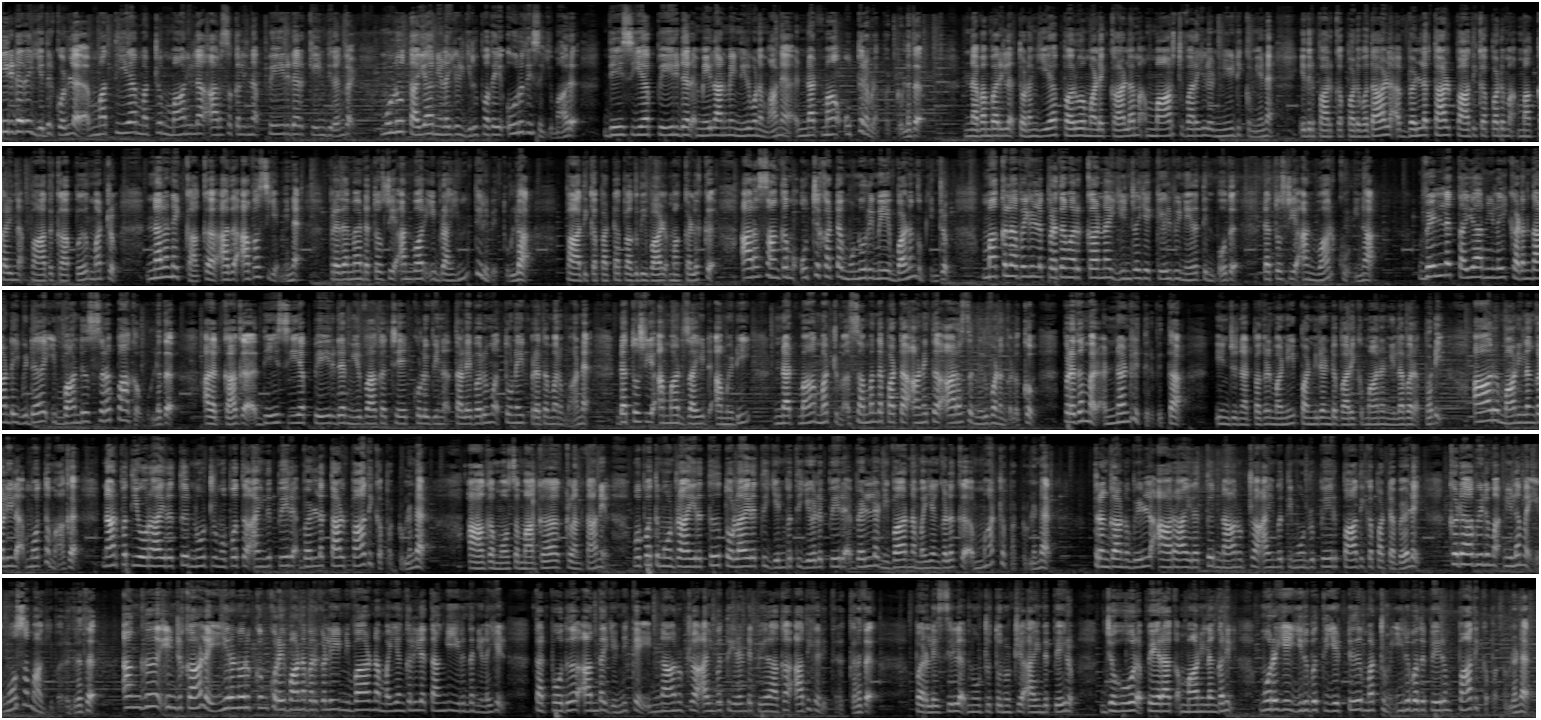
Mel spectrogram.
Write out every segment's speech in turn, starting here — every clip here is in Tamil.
பேரிடரை எதிர்கொள்ள மத்திய மற்றும் மாநில அரசுகளின் பேரிடர் கேந்திரங்கள் முழு தயார் நிலையில் இருப்பதை உறுதி செய்யுமாறு தேசிய பேரிடர் மேலாண்மை நிறுவனமான நட்மா உத்தரவிடப்பட்டுள்ளது. நவம்பரில் தொடங்கிய பருவமழை காலம் மார்ச் வரையில் நீடிக்கும் என எதிர்பார்க்கப்படுவதால் வெள்ளத்தால் பாதிக்கப்படும் மக்களின் பாதுகாப்பு மற்றும் நலனை காக்க அது அவசியம் என பிரதமர் டத்தோசி அன்வார் இப்ராஹிம் தெரிவித்துள்ளார். பாதிக்கப்பட்ட பகுதி வாழ் மக்களுக்கு அரசாங்கம் உச்சகட்ட முன்னுரிமையை வழங்கும் என்றும் மக்களவையில் பிரதமருக்கான இன்றைய கேள்வி நேரத்தின் போது டத்தோசி அன்வார் கூறினார். வெள்ள தயார் நிலை கடந்த ஆண்டை விட இவ்வாண்டு சிறப்பாக உள்ளது. அதற்காக தேசிய பேரிடர் நிர்வாக செயற்குழுவின் தலைவரும் துணை பிரதமருமான டத்தோஷி அமர் ஜயிட் அமிடி நட்மா மற்றும் சம்பந்தப்பட்ட அனைத்து அரசு நிறுவனங்களுக்கும் பிரதமர் நன்றி தெரிவித்தார். இன்று நட்பகல் மணி பன்னிரண்டு வரைக்குமான நிலவரப்படி ஆறு மாநிலங்களில் மொத்தமாக நாற்பத்தி ஓராயிரத்து நூற்று முப்பத்து ஐந்து பேர் வெள்ளத்தால் பாதிக்கப்பட்டுள்ளனர். ஆக மோசமாக கிளந்தானில் முப்பத்து மூன்றாயிரத்து தொள்ளாயிரத்து எண்பத்தி ஏழு பேர் வெள்ள நிவாரண மையங்களுக்கு மாற்றப்பட்டுள்ளனர். திரங்கானுவில் ஆறாயிரத்து நானூற்று ஐம்பத்தி மூன்று பேர் பாதிக்கப்பட்ட வேளை கடாவிலும் நிலைமை மோசமாகி வருகிறது. அங்கு இன்று காலை இருநூறுக்கும் குறைவானவர்களே நிவாரண மையங்களில் தங்கியிருந்த நிலையில் தற்போது அந்த எண்ணிக்கை நானூற்று ஐம்பத்தி இரண்டு பேராக அதிகரித்திருக்கிறது. பர்லிஸில் நூற்று தொன்னூற்றி ஐந்து பேரும் ஜஹோர் பேராக் மாநிலங்களில் முறையே இருபத்தி எட்டு மற்றும் இருபது பேரும் பாதிக்கப்பட்டுள்ளனர்.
